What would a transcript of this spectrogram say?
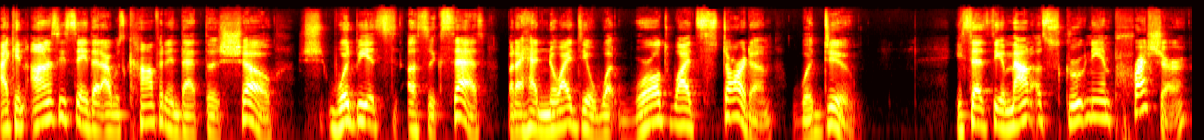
I can honestly say that I was confident that the show sh- would be a success, but I had no idea what worldwide stardom would do. He says the amount of scrutiny and pressure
